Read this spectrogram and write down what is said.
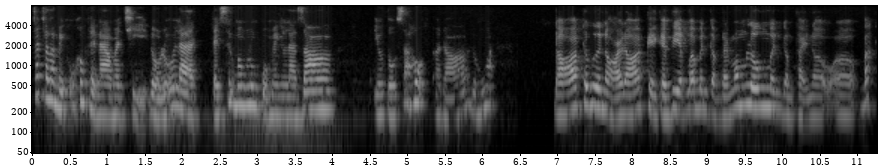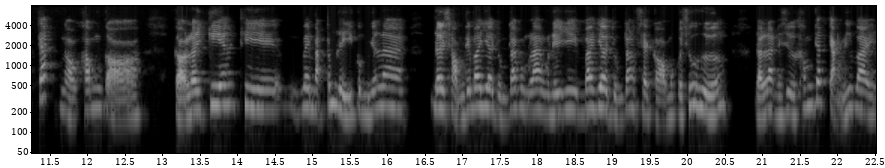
chắc chắn là mình cũng không thể nào mà chỉ đổ lỗi là cái sự mông lung của mình là do yếu tố xã hội ở đó đúng không ạ? Đó, tôi vừa nói đó, cái cái việc mà mình cảm thấy mông lung, mình cảm thấy nó uh, bất trắc, nó không có có lời kia thì về mặt tâm lý cũng như là đời sống thì bao giờ chúng ta cũng làm một điều gì, bao giờ chúng ta sẽ có một cái xu hướng đó là cái sự không chắc chắn như vậy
